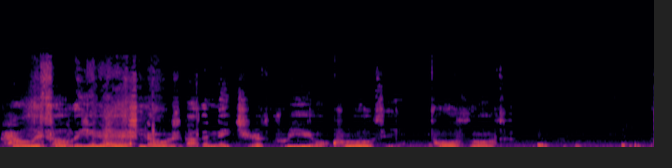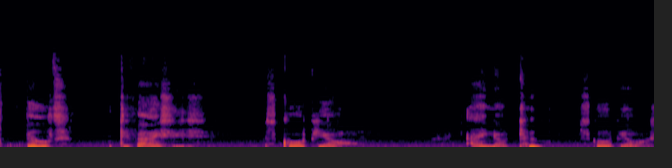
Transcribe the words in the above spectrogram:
How little the universe knows about the nature of real cruelty, Paul thought. Built devices, Scorpio. I know two Scorpios.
